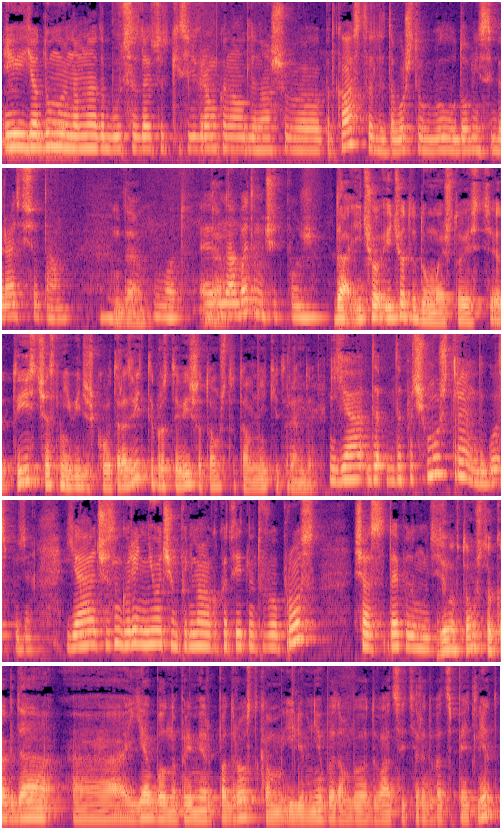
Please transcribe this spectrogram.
И я думаю, нам надо будет создать все-таки телеграм-канал для нашего подкаста, для того, чтобы было удобнее собирать все там. Да. Вот. Э, да. Об этом чуть позже. Да, и что и чё ты думаешь? То есть э, ты сейчас не видишь какого-то развития, ты просто видишь о том, что там некие тренды. Я... Да, да почему же тренды, господи? Я, честно говоря, не очень понимаю, как ответить на твой вопрос. Сейчас, дай подумать. Дело в том, что когда э, я был, например, подростком, или мне бы там было 20-25 лет,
